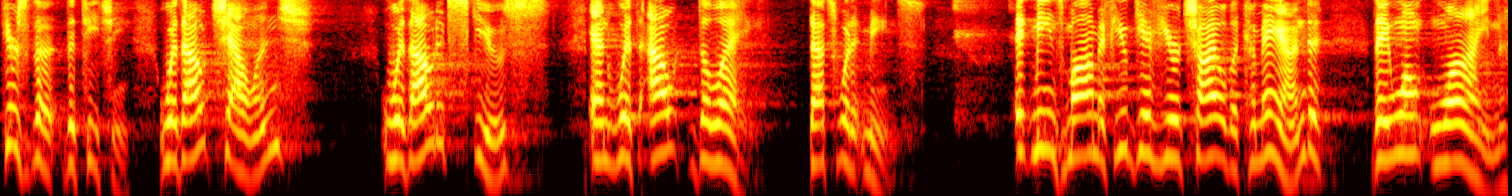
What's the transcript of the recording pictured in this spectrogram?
Here's the, the teaching without challenge, without excuse, and without delay. That's what it means. It means, mom, if you give your child a command, they won't whine.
